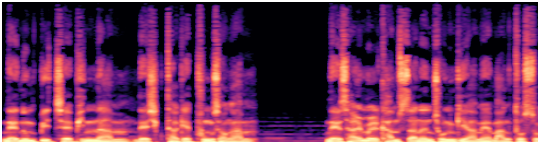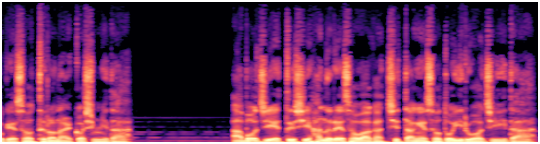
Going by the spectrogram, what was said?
내 눈빛의 빛남, 내 식탁의 풍성함, 내 삶을 감싸는 존귀함의 망토 속에서 드러날 것입니다. 아버지의 뜻이 하늘에서와 같이 땅에서도 이루어지이다.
